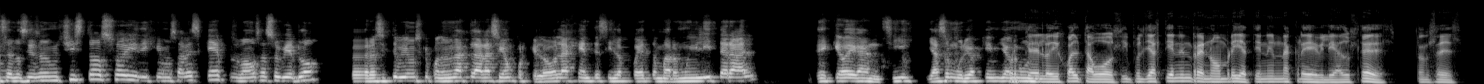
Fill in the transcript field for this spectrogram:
se nos hizo muy chistoso y dijimos, ¿sabes qué? Pues vamos a subirlo, pero sí tuvimos que poner una aclaración porque luego la gente sí lo puede tomar muy literal, de que, oigan, sí, ya se murió Kim Jong-un. Porque lo dijo altavoz y pues ya tienen renombre, ya tienen una credibilidad de ustedes. Entonces,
